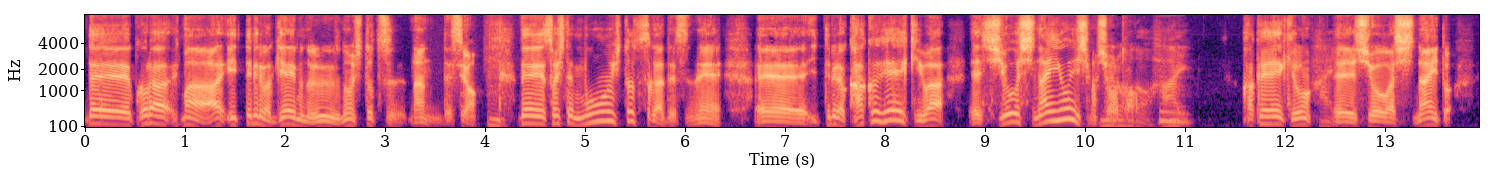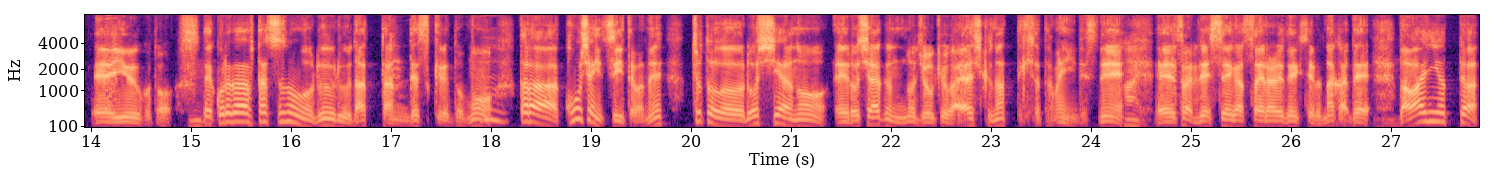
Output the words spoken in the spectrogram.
でこれはまあ言ってみればゲームのルールの一つなんですよ。うん、でそしてもう一つがですね、えー、言ってみれば核兵器は、えー、使用しないようにしましょうと。はい、核兵器を、はい、えー、使用はしないと。えー、いうこと、でこれが2つのルールだったんですけれども、うん、ただ後者についてはねちょっとロシアの、えー、ロシア軍の状況が怪しくなってきたためにですね、はい、えー、つまり劣勢が伝えられてきている中で場合によっては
